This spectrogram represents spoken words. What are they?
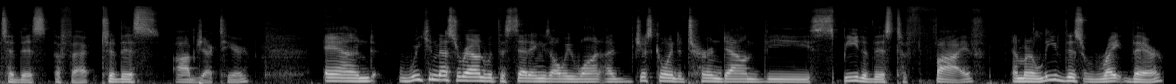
to this effect, to this object here. And we can mess around with the settings all we want. I'm just going to turn down the speed of this to 5. I'm going to leave this right there.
